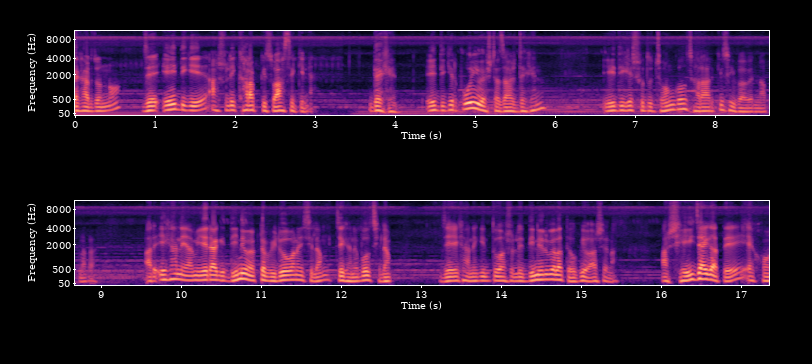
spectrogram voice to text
দেখার জন্য যে এই দিকে আসলে খারাপ কিছু আছে কি না দেখেন, এই দিকের পরিবেশটা যা দেখেন, এই দিকে শুধু জঙ্গল ছাড়া আর কিছুই পাবেন না আপনারা। আর এখানে আমি এর আগে দিনেও একটা ভিডিও বানাইছিলাম, যেখানে বলছিলাম যে এখানে কিন্তু আসলে দিনের বেলাতেও কেউ আসে না। আর সেই জায়গাতে এখন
